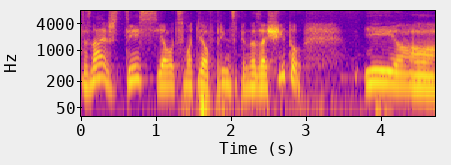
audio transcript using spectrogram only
ты знаешь, здесь я вот смотрел, в принципе, на защиту, и э,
